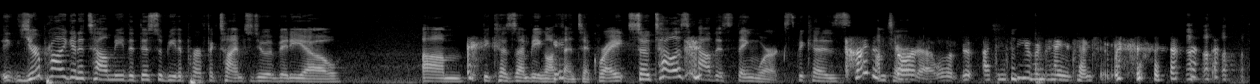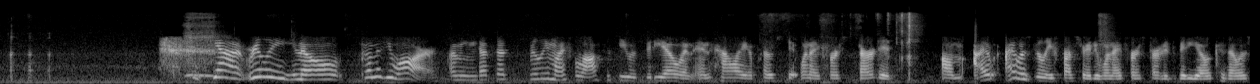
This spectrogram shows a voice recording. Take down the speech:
you're probably going to tell me that this would be the perfect time to do a video um, because I'm being authentic, right? So tell us how this thing works because kind of, I'm sorta. Well, I can see you've been paying attention. yeah, really, you know, come as you are. I mean, that, that's really my philosophy with video and, and how I approached it when I first started. Um, I, I was really frustrated when I first started video because I was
